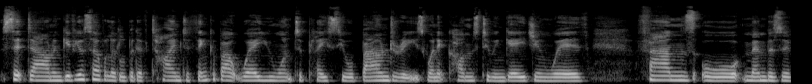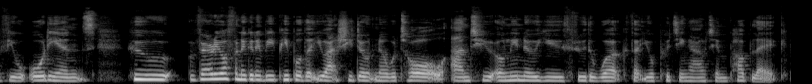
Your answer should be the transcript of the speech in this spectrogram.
sit down and give yourself a little bit of time to think about where you want to place your boundaries when it comes to engaging with fans or members of your audience who very often are going to be people that you actually don't know at all and who only know you through the work that you're putting out in public.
